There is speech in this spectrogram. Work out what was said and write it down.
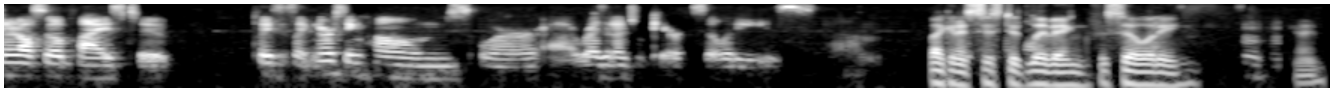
And it also applies to places like nursing homes or uh, residential care facilities. Um, like an assisted living facility. Mm-hmm. Okay.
